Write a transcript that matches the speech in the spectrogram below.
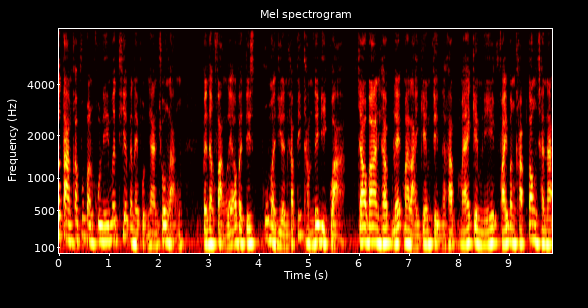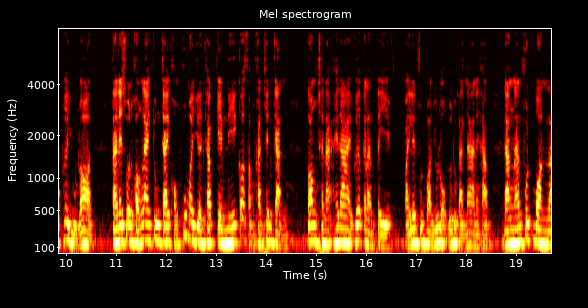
ก็ตามครับฟุตบอลคู่นี้เมื่อเทียบกันในผลงานช่วงหลัง เป็นทางฝั่งเลอัลเบติสผู้มาเยือนครับที่ทำได้ดีกว่า เจ้าบ้านครับเละมาหลายเกมติดนะครับ แม้เกมนี้ไฟต์บังคับต้องชนะเพื่ออยู่รอด แต่ในส่วนของแรงจูงใจของผู้มาเยือนครับ เกมนี้ก็สำคัญเช่นกัน ต้องชนะให้ได้เพื่อการันตีไปเล่นฟุตบอลยุโรปฤดูกาลหน้านะครับ ดังนั้นฟุตบอลไล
